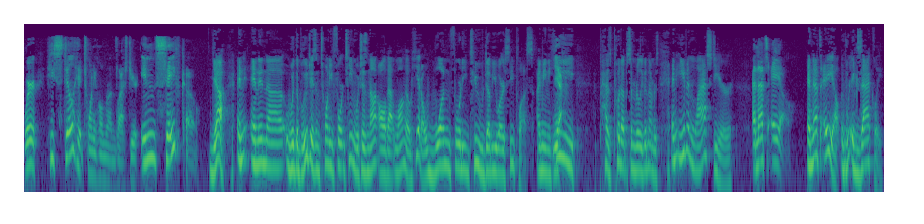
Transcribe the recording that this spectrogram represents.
where he still hit 20 home runs last year in Safeco. Yeah, and and in uh, with the Blue Jays in 2014, which is not all that long ago, he had a 142 WRC plus. I mean, he Yeah. has put up some really good numbers, and even last year, And that's AL. And that's AL exactly.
